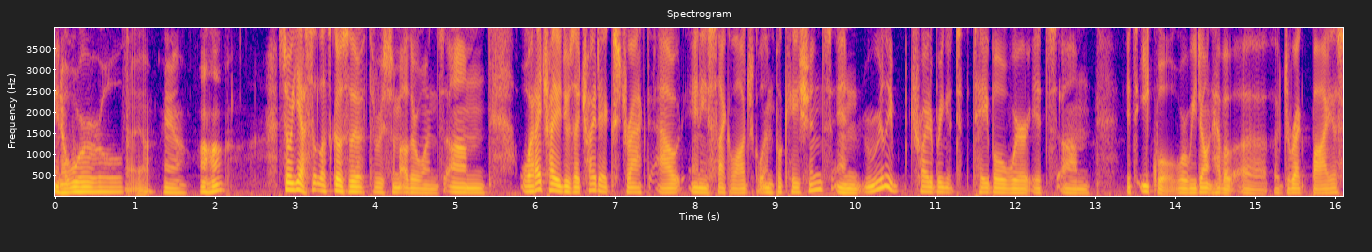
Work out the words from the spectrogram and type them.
In a world. Uh, yeah. Yeah. Uh huh. So yeah, so let's go through, through some other ones. Um, what I try to do is I try to extract out any psychological implications and really try to bring it to the table where it's um, it's equal, where we don't have a, a, a direct bias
